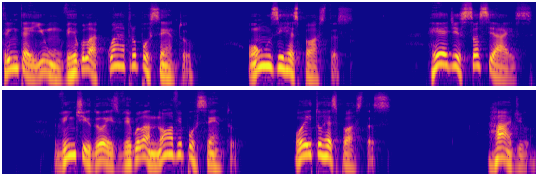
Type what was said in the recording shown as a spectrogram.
31,4%. 11 respostas. Redes sociais. 22,9%. 8 respostas. Rádio.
